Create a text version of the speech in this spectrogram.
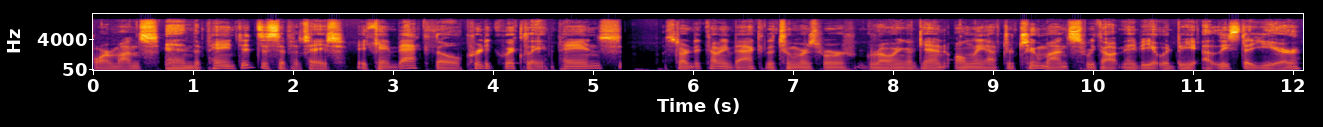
four months, and the pain did dissipate. It came back, though, pretty quickly. Pains started coming back. The tumors were growing again. Only after two months, we thought maybe it would be at least a year.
